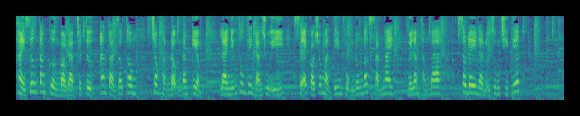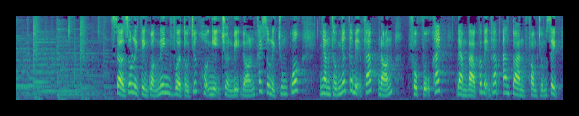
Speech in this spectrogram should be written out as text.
Hải Dương tăng cường bảo đảm trật tự, an toàn giao thông trong hoạt động đăng kiểm là những thông tin đáng chú ý sẽ có trong bản tin vùng Đông Bắc sáng nay 15 tháng 3. Sau đây là nội dung chi tiết. Sở Du lịch tỉnh Quảng Ninh vừa tổ chức hội nghị chuẩn bị đón khách du lịch Trung Quốc nhằm thống nhất các biện pháp đón, phục vụ khách, đảm bảo các biện pháp an toàn phòng chống dịch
